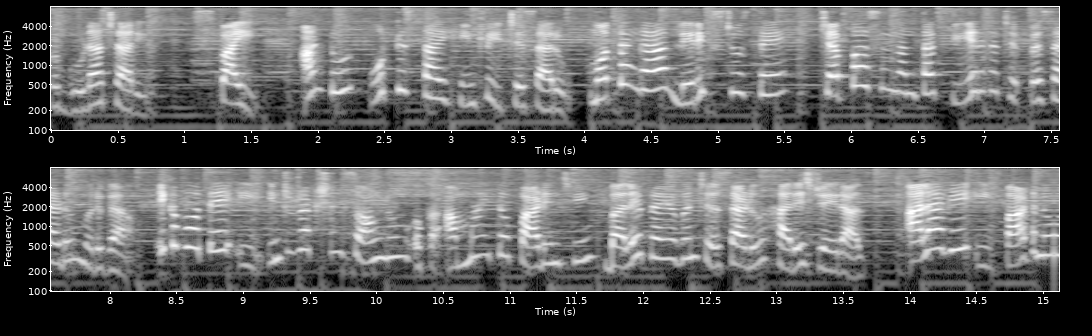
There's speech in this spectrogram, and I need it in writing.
ఒక గూఢాచారి స్పై అంటూ పూర్తి స్థాయి హింట్లు ఇచ్చేశారు. మొత్తంగా లిరిక్స్ చూస్తే చెప్పాల్సిందంతా క్లియర్గా చెప్పేశాడు మురుగా. ఇకపోతే ఈ ఇంట్రొడక్షన్ సాంగ్ను ఒక అమ్మాయితో పాడించి భలే ప్రయోగం చేశాడు హరీష్ జయరాజ్. అలాగే ఈ పాటను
